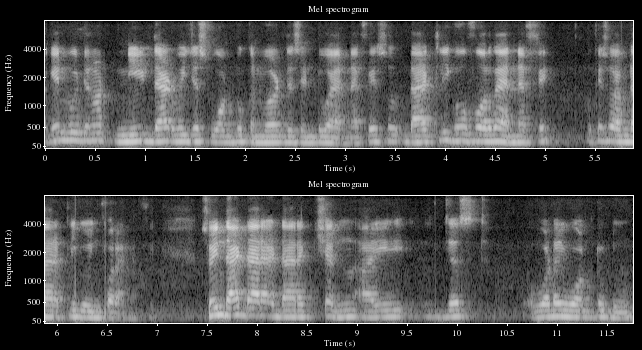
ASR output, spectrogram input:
Again, we do not need that. We just want to convert this into NFA. So directly go for the NFA. Okay, so I'm directly going for NFA. So in that dire direction, I just what I want to do,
